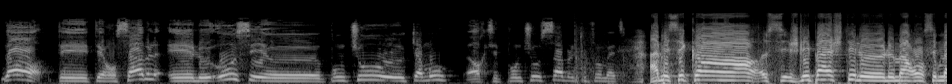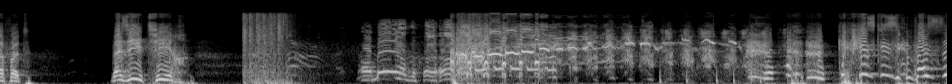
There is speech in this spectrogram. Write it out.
Non, t'es en sable et le haut c'est euh, poncho euh, camo, alors que c'est poncho sable qu'il faut mettre. Ah mais c'est quand... Je l'ai pas acheté le, le marron, c'est de ma faute. Vas-y, tire. Ah merde Qu'est-ce qui s'est passé?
